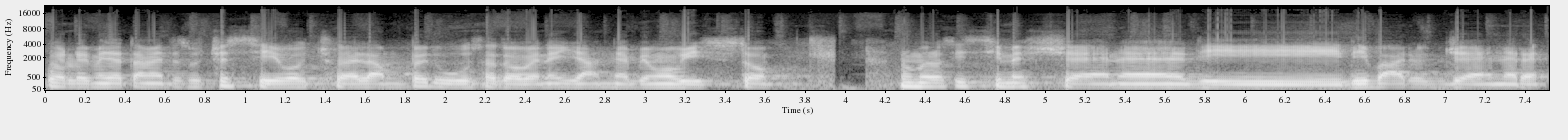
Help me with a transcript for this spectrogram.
quello immediatamente successivo, cioè Lampedusa, dove negli anni abbiamo visto numerosissime scene di, di vario genere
